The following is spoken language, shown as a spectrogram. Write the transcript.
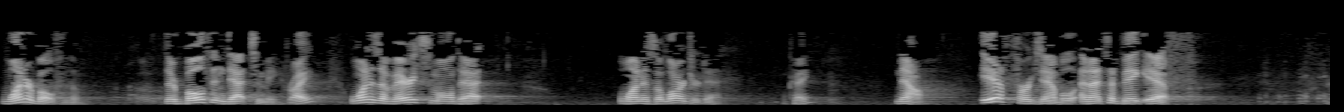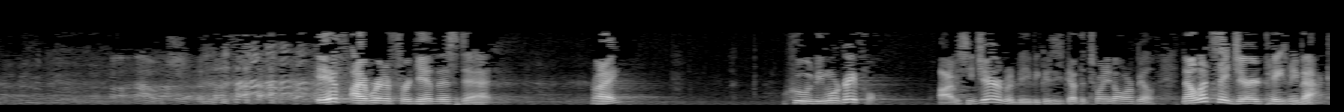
One or both of them? They're both in debt to me, right? One is a very small debt, one is a larger debt. Okay? Now, if, for example, and that's a big if, if I were to forgive this debt, right, who would be more grateful? Obviously, Jared would be because he's got the $20 bill. Now, let's say Jared pays me back.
